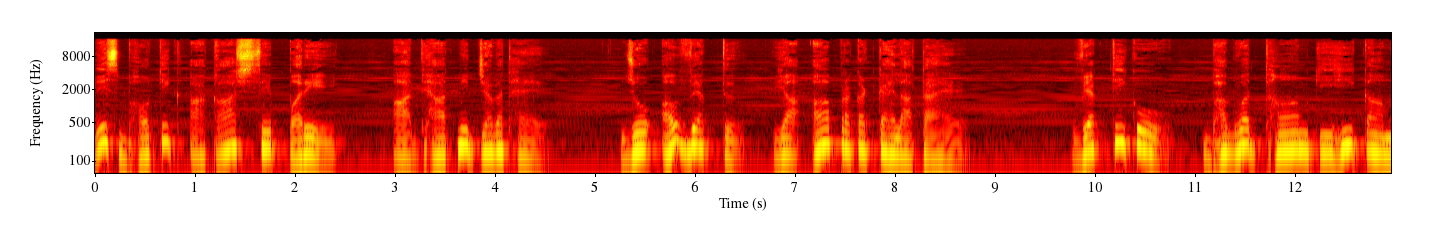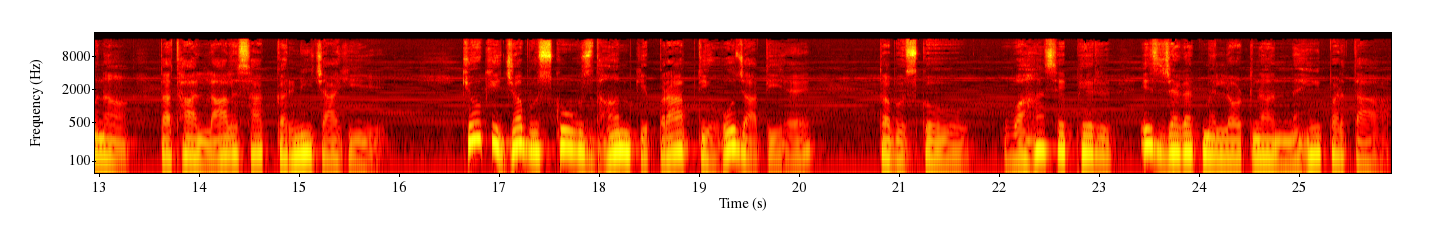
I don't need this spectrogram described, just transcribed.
इस भौतिक आकाश से परे आध्यात्मिक जगत है, जो अव्यक्त या अप्रकट कहलाता है। व्यक्ति को भगवत धाम की ही कामना तथा लालसा करनी चाहिए। क्योंकि जब उसको उस धाम की प्राप्ति हो जाती है, तब उसको वहाँ से फिर इस जगत में लौटना नहीं पड़ता।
